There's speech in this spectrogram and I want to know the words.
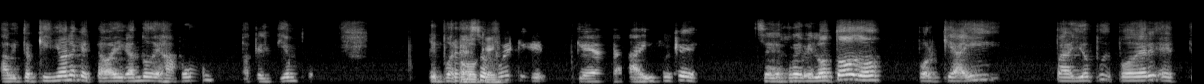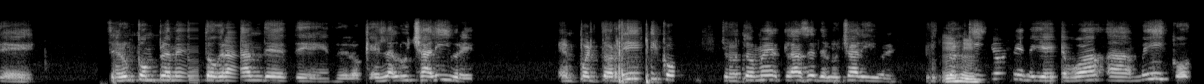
a Víctor Quiñones que estaba llegando de Japón aquel tiempo. Y por eso Ok. fue que, que ahí fue que se reveló todo, porque ahí, para yo poder este, ser un complemento grande de, de lo que es la lucha libre, en Puerto Rico yo tomé clases de lucha libre. Víctor Ujú. Quiñones me llevó a, a México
